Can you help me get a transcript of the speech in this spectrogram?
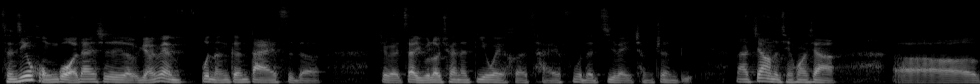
曾经红过，但是远远不能跟大 S 的这个在娱乐圈的地位和财富的积累成正比。那这样的情况下，呃，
